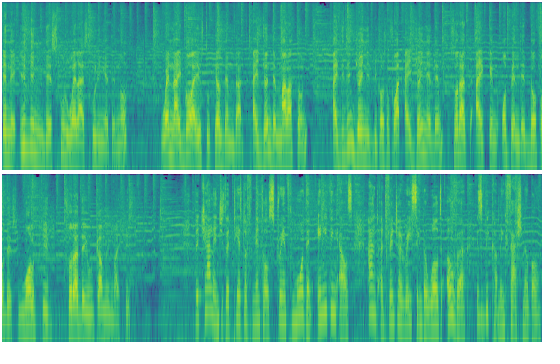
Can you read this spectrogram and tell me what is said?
And even the school while I was schooling at the north, when I go, I used to tell them that I joined the marathon. I didn't join it because of what I joined them so that I can open the door for the small kid so that they will come in my feet. The challenge is a test of mental strength more than anything else, and adventure racing the world over is becoming fashionable.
